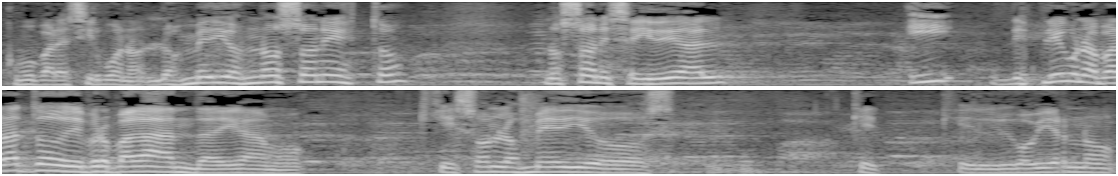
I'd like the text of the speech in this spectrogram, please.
Como para decir, bueno, los medios no son esto, no son ese ideal, y despliega un aparato de propaganda, digamos, que son los medios que, el gobierno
